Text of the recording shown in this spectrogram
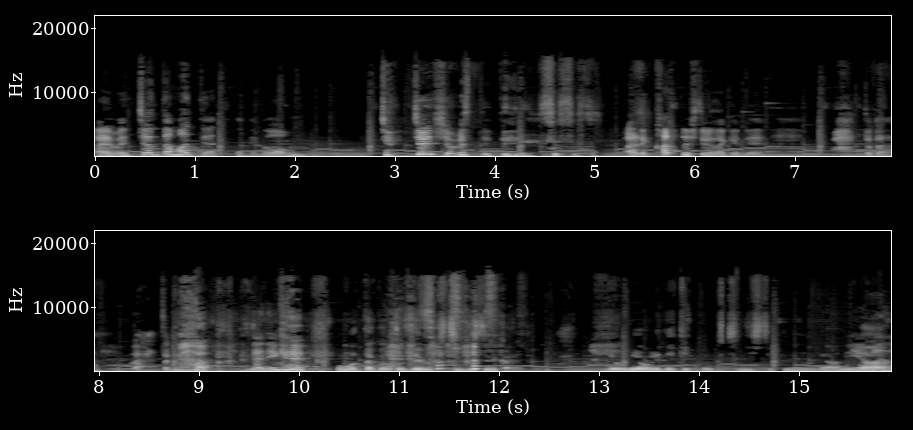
あれめっちゃ黙ってやってたけど、うん。ちょいちょい喋ってて、そうそうそう。あれカットしてるだけで、わーとか、わーとか、何気、思ったことを全部口にするから。で、俺は俺で結構口にしてて。うんで、アミが。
